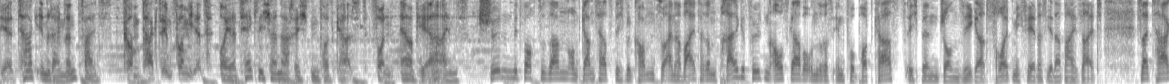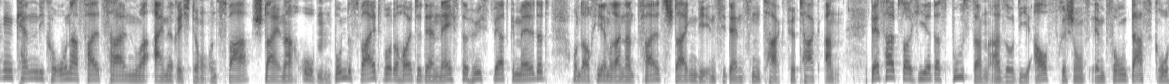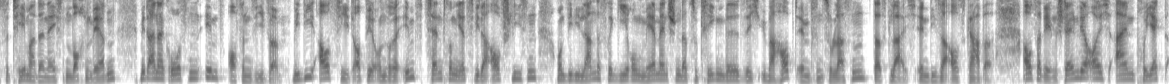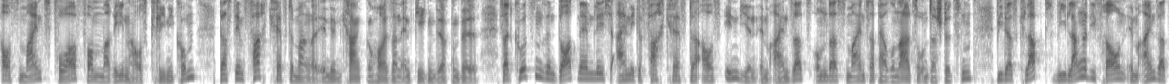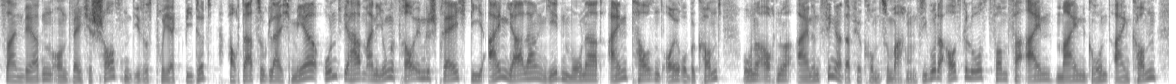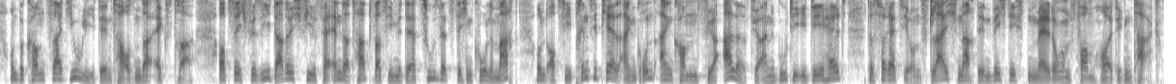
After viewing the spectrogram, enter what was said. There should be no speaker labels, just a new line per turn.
Der Tag in Rheinland-Pfalz. Kompakt informiert. Euer täglicher Nachrichtenpodcast von RPR1.
Schönen Mittwoch zusammen und ganz herzlich willkommen zu einer weiteren prall gefüllten Ausgabe unseres Info-Podcasts. Ich bin John Segert. Freut mich sehr, dass ihr dabei seid. Seit Tagen kennen die Corona-Fallzahlen nur eine Richtung und zwar steil nach oben. Bundesweit wurde heute der nächste Höchstwert gemeldet und auch hier in Rheinland-Pfalz steigen die Inzidenzen Tag für Tag an. Deshalb soll hier das Boostern, also die Auffrischung Auffrischungsimpfung das große Thema der nächsten Wochen werden, mit einer großen Impfoffensive. Wie die aussieht, ob wir unsere Impfzentren jetzt wieder aufschließen und wie die Landesregierung mehr Menschen dazu kriegen will, sich überhaupt impfen zu lassen, das gleich in dieser Ausgabe. Außerdem stellen wir euch ein Projekt aus Mainz vor vom Marienhaus Klinikum, das dem Fachkräftemangel in den Krankenhäusern entgegenwirken will. Seit kurzem sind dort nämlich einige Fachkräfte aus Indien im Einsatz, um das Mainzer Personal zu unterstützen. Wie das klappt, wie lange die Frauen im Einsatz sein werden und welche Chancen dieses Projekt bietet, auch dazu gleich mehr. Und wir haben eine junge Frau im Gespräch, die ein Jahr lang jeden Monat 1000 Euro bekommt, ohne auch nur einen Finger dafür krumm zu machen. Sie wurde ausgelost vom Verein Mein Grundeinkommen und bekommt seit Juli den Tausender extra. Ob sich für sie dadurch viel verändert hat, was sie mit der zusätzlichen Kohle macht und ob sie prinzipiell ein Grundeinkommen für alle für eine gute Idee hält, das verrät sie uns gleich nach den wichtigsten Meldungen vom heutigen Tag.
